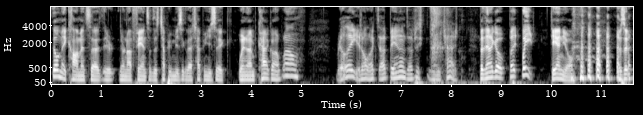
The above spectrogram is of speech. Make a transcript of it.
they'll make comments that they're they're not fans of this type of music, that type of music. When I'm kind of going, well, really, you don't like that band? That just kind of. But then I go, but wait, Daniel, it was a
